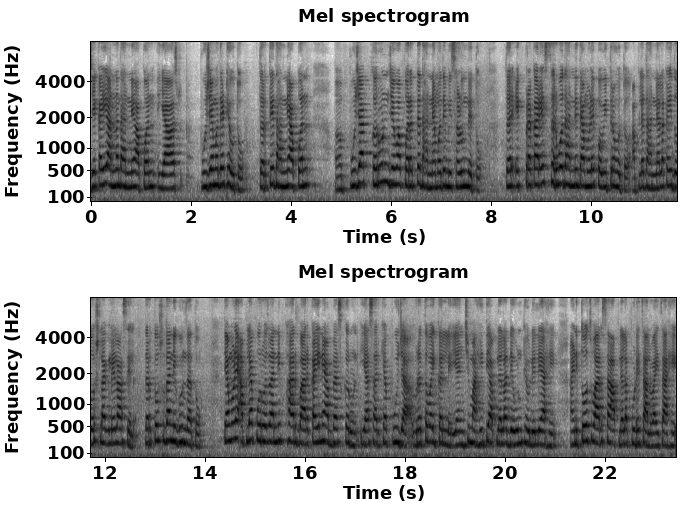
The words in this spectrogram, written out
जे काही अन्नधान्य आपण या पूजेमध्ये ठेवतो तर ते धान्य आपण पूजा करून जेव्हा परत त्या धान्यामध्ये मिसळून देतो तर एक प्रकारे सर्व धान्य त्यामुळे पवित्र होतं. आपल्या धान्याला काही दोष लागलेला असेल तर तो सुद्धा निघून जातो. त्यामुळे आपल्या पूर्वजांनी फार बारकाईने अभ्यास करून यासारख्या पूजा व्रतवैकल्ये यांची माहिती आपल्याला देऊन ठेवलेली आहे आणि तोच वारसा आपल्याला पुढे चालवायचा आहे.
